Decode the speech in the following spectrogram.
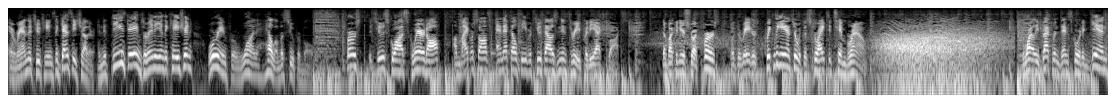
and ran the two teams against each other. And if these games are any indication, we're in for one hell of a Super Bowl. First, the two squads squared off on Microsoft's NFL Fever 2003 for the Xbox. The Buccaneers struck first, but the Raiders quickly answered with a strike to Tim Brown. The wily veteran then scored again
